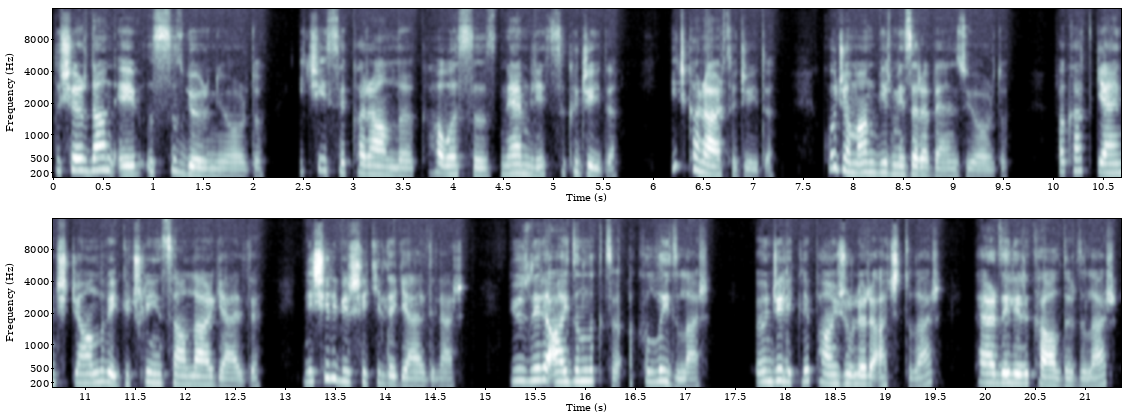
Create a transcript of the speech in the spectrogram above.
Dışarıdan ev ıssız görünüyordu. İçi ise karanlık, havasız, nemli, sıkıcıydı. İç karartıcıydı. Kocaman bir mezara benziyordu. Fakat genç, canlı ve güçlü insanlar geldi. Neşeli bir şekilde geldiler. Yüzleri aydınlıktı, akıllıydılar. Öncelikle panjurları açtılar, perdeleri kaldırdılar,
